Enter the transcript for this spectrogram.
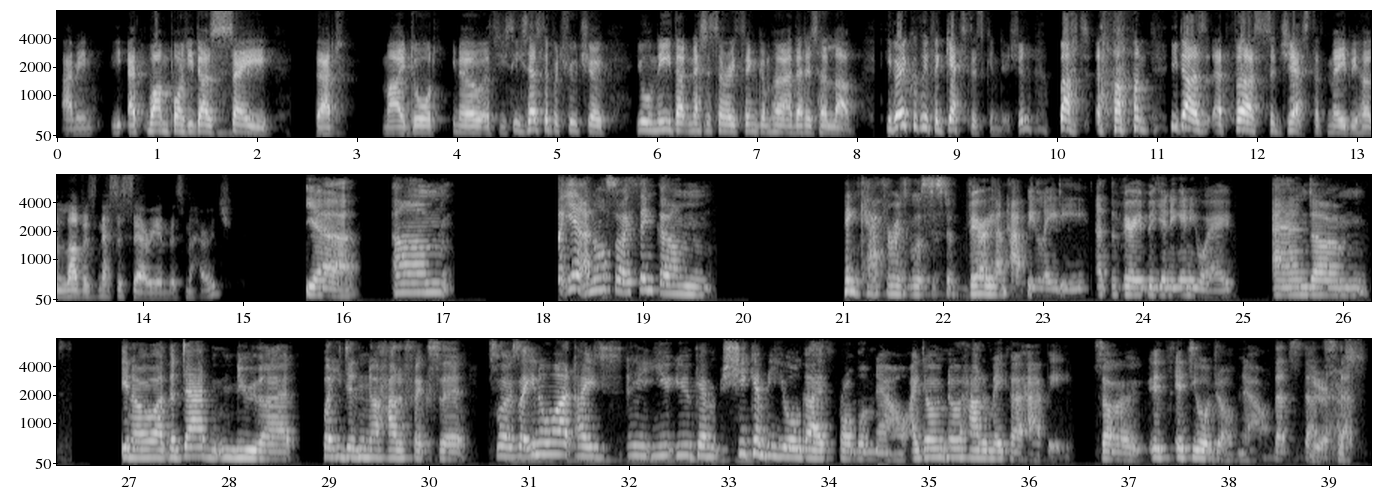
I mean, he, at one point he does say that my daughter, you know, he says to Petruchio, "You'll need that necessary thing from her, and that is her love." He very quickly forgets this condition, but um, he does at first suggest that maybe her love is necessary in this marriage. Yeah. Um, but yeah, and also I think um, I think Catherine was just a very unhappy lady at the very beginning, anyway. And um, you know, uh, the dad knew that, but he didn't know how to fix it. So I was like, you know what? I you you can she can be your guy's problem now. I don't know how to make her happy. So it's it's your job now. That's that's yes. that's.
